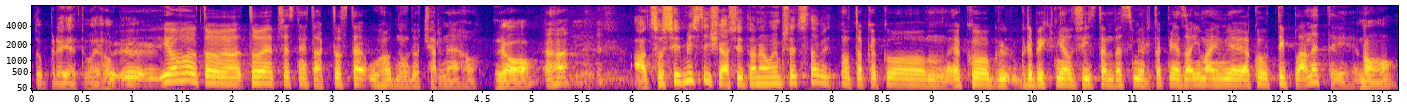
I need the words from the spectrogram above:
to prý je tvoje hobby. Eh, Jo, to, to je přesně tak, to jste uhodnul do černého. Jo. Aha. A co si myslíš? Já si to neumím představit. No tak jako, jako kdy- kdybych měl říct ten vesmír, tak mě zajímají mě jako ty planety. No.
